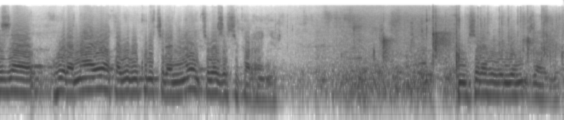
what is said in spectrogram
azahura nawe akabigukurikiranira ikibazo kikarangira amushyiraho uburyo muzagira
